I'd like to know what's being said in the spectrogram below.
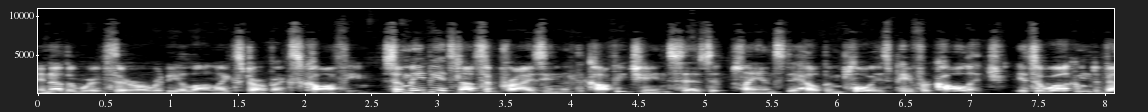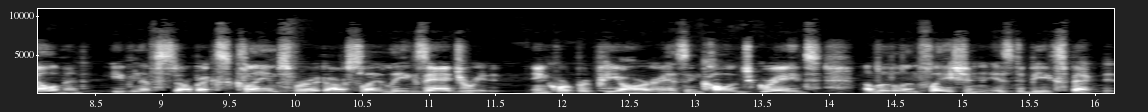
In other words, they're already a lot like Starbucks coffee. So maybe it's not surprising that the coffee chain says it plans to help employees pay for college. It's a welcome development, even if Starbucks' claims for it are slightly exaggerated. In corporate PR, as in college grades, a little inflation is to be expected.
